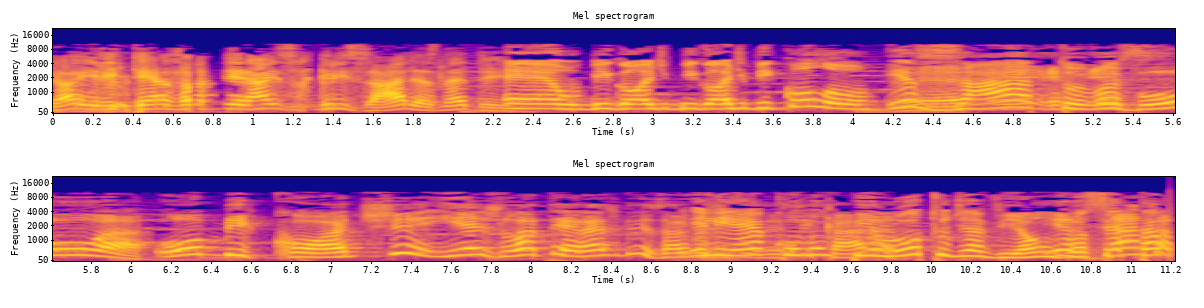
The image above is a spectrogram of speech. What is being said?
Não, ele tem as laterais grisalhas, né, dele. É, o bigode, bigode bicolor. Exato! É, é você- boa. O bicote e as laterais grisalhas. Ele é como um cara- piloto de avião. Você tá Exatamente.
